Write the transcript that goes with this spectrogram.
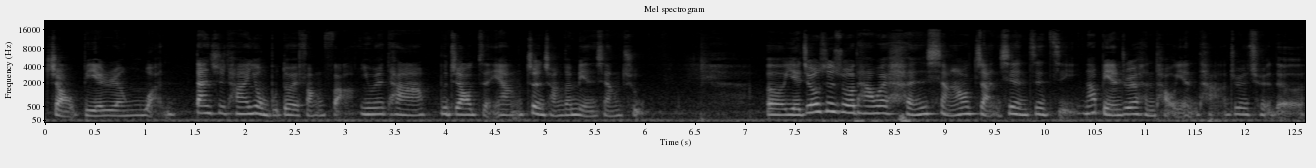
找别人玩，但是他用不对方法，因为他不知道怎样正常跟别人相处。呃，也就是说，他会很想要展现自己，那别人就会很讨厌他，就会觉得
